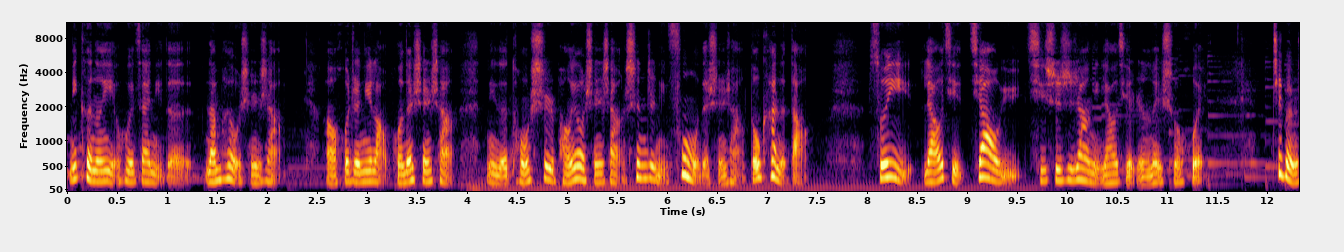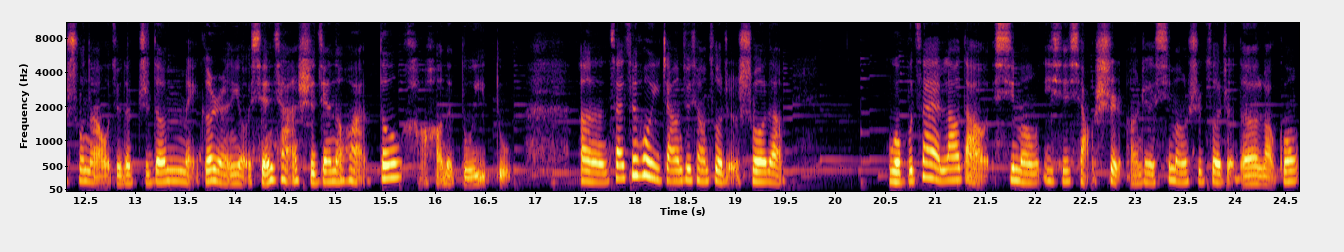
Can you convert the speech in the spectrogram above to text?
你可能也会在你的男朋友身上啊，或者你老婆的身上、你的同事朋友身上，甚至你父母的身上都看得到。所以，了解教育其实是让你了解人类社会。这本书呢，我觉得值得每个人有闲暇时间的话都好好的读一读。嗯，在最后一章，就像作者说的，我不再唠叨西蒙一些小事啊。这个西蒙是作者的老公。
